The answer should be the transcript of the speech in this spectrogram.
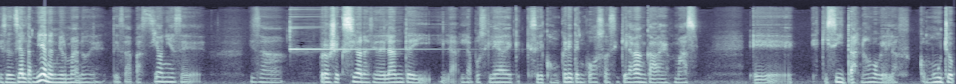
esencial también en mi hermano, de, esa pasión y esa proyección hacia adelante y, la, posibilidad de que, se le concreten cosas y que la hagan cada vez más eh, exquisitas, ¿no? Porque con mucha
